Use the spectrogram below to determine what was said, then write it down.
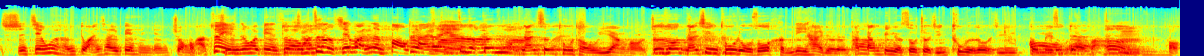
时间会很短，一下就变很严重嘛。最严重会变什么？这个血管真的爆开了。这个跟男生秃头一样哈，就是说男性秃，如果说很厉害的人，他当兵的时候就已经秃的都已经都没什么办法。嗯，好，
